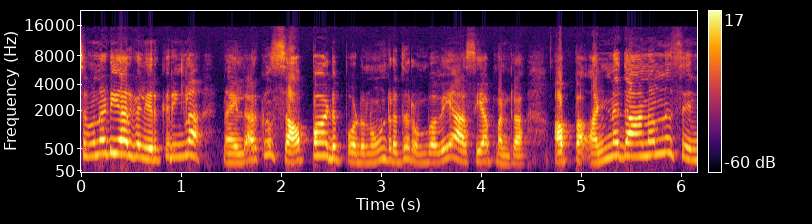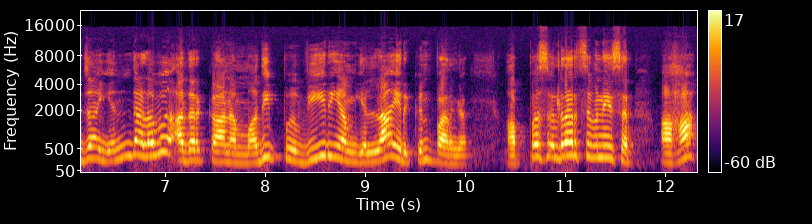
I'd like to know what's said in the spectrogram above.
சிவனடியார்கள் இருக்கிறீங்களா? நான் எல்லாருக்கும் சாப்பாடு போடணுன்றது ரொம்பவே ஆசையாக பண்ணுறா அப்போ அன்னதானம்னு செஞ்சால் எந்த அளவு அதற்கான மதிப்பு வீரியம் எல்லாம் இருக்குன்னு பாருங்கள் அப்ப சொல்றார் சிவனேசர் ஆஹா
